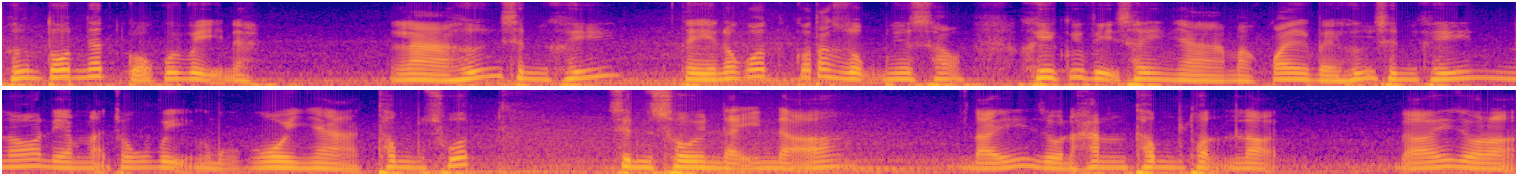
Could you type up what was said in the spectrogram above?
Hướng tốt nhất của quý vị này là hướng sinh khí thì nó có có tác dụng như sau. Khi quý vị xây nhà mà quay về hướng sinh khí, nó đem lại cho quý vị một ngôi nhà thông suốt, sinh sôi nảy nở, đấy, rồi là hanh thông thuận lợi, đấy, rồi là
